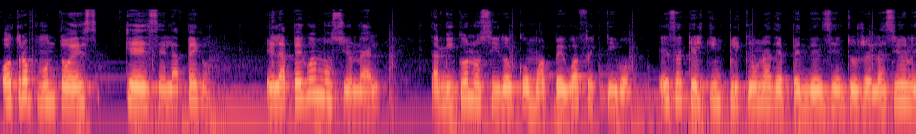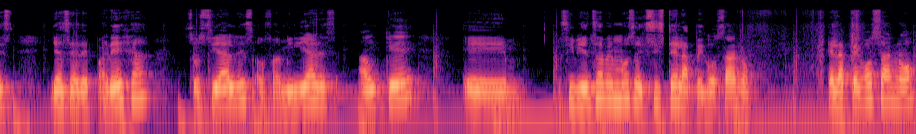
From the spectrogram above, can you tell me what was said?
Otro punto es qué es el apego. El apego emocional, también conocido como apego afectivo, es aquel que implica una dependencia en tus relaciones ya sea de pareja, sociales o familiares, aunque eh, si bien sabemos existe el apego sano. El apego sano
